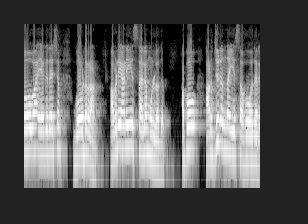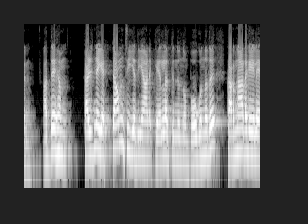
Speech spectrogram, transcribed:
ഗോവ ഏകദേശം ബോർഡറാണ് അവിടെയാണ് ഈ സ്ഥലമുള്ളത്. അപ്പോ അർജുൻ എന്ന ഈ സഹോദരൻ അദ്ദേഹം കഴിഞ്ഞ എട്ടാം തീയതിയാണ് കേരളത്തിൽ നിന്നും പോകുന്നത്. കർണാടകയിലെ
